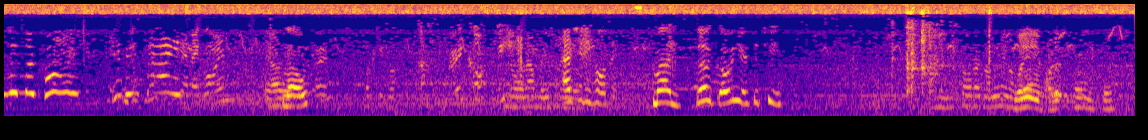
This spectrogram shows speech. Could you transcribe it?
in my car. No. Actually, hold on, look, over here, it's cheese. Dale,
